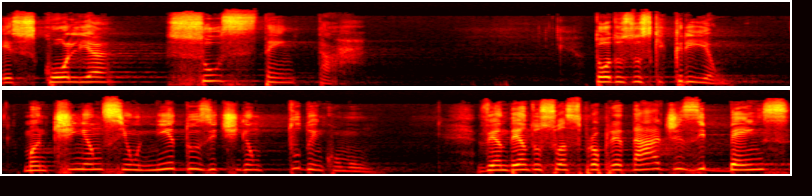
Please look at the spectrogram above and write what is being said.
Escolha sustentar. Todos os que criam mantinham-se unidos e tinham tudo em comum. Vendendo suas propriedades e bens,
